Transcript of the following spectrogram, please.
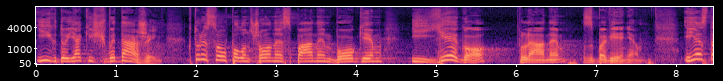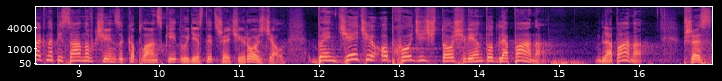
ich do jakichś wydarzeń, które są połączone z Panem Bogiem i Jego planem zbawienia. I jest tak napisano w Księdze Kapłańskiej, 23 rozdział. Będziecie obchodzić to święto dla Pana. Dla Pana przez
